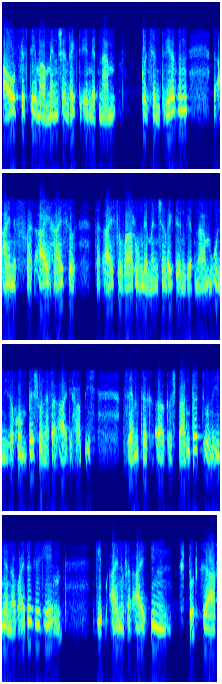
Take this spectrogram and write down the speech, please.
auf das Thema Menschenrechte in Vietnam konzentrieren. Der eine Verein heißt Verein zur Wahrung der Menschenrechte in Vietnam und diese Homepage von der Verein, die habe ich sämtlich äh, gestandet und ihnen weitergegeben. Gibt einen Verein in Stuttgart,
